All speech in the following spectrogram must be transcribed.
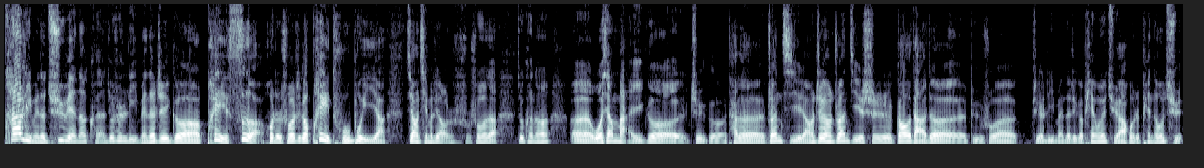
它里面的区别呢，可能就是里面的这个配色或者说这个配图不一样。就像前面李老师说说的，就可能呃，我想买一个这个他的专辑，然后这张专辑是高达的，比如说这个里面的这个片尾曲啊或者片头曲，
